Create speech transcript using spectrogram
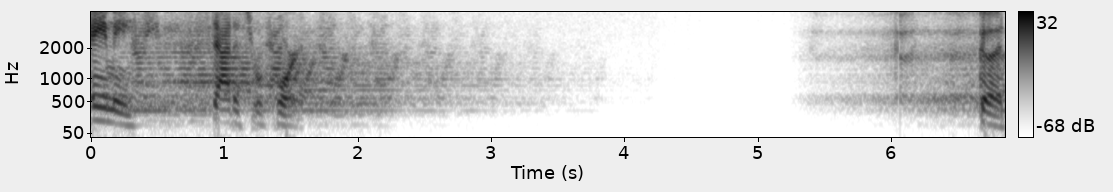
Amy, status report. Good.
